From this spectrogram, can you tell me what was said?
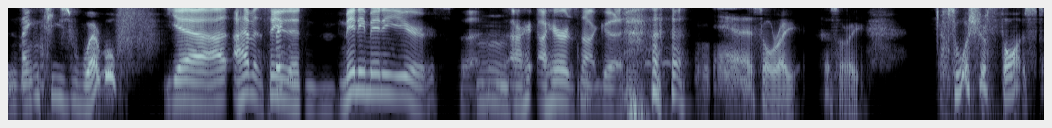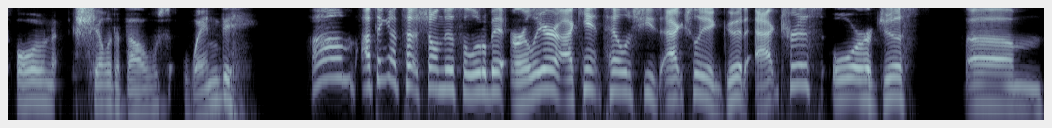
90s werewolf. Yeah, I, I haven't seen it in many, many years, but Mm. I, I hear it's not good. Yeah, it's all right. It's all right. So, what's your thoughts on Shelley Duvall's Wendy? um, I think I touched on this a little bit earlier. I can't tell if she's actually a good actress or just um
